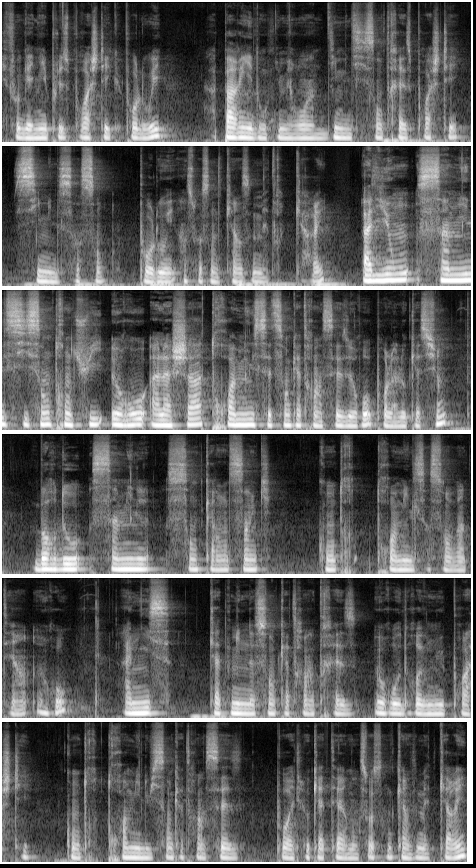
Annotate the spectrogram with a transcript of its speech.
il faut gagner plus pour acheter que pour louer. À Paris, donc numéro 1, 10 613 pour acheter, 6500 pour louer un 75 mètres carrés. À Lyon, 5638 euros à l'achat, 3796 euros pour la location. Bordeaux, 5145 contre 3521 euros. À Nice, 4993 euros de revenus pour acheter contre 3896 pour être locataire d'un 75 mètres carrés.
